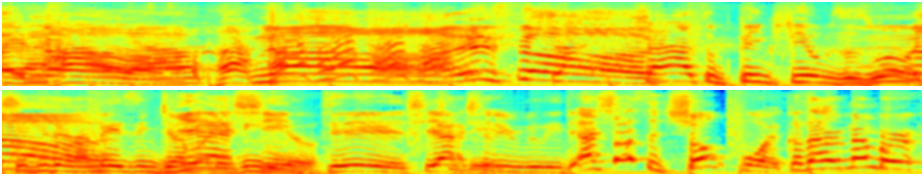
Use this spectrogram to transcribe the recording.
like, no, no, this song. Shout out to Pink Films as well. She did an amazing job yeah, on the video. Yeah, she did. She actually did. really did. And shouts to Choke Boy, because I remember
